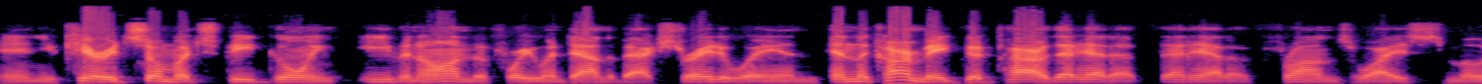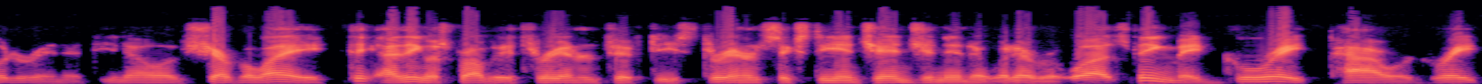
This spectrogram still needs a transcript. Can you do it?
and you carried so much speed going even on before you went down the back straightaway. And and the car made good power. That had a that had a Franz Weis motor in it you know of chevrolet. I think, I think it was probably a 350 360 inch engine in it whatever it was. Thing made great power great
